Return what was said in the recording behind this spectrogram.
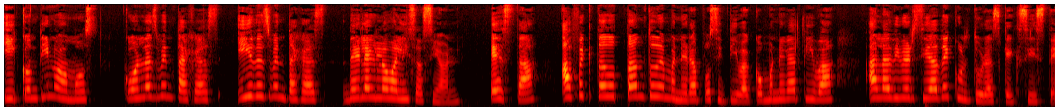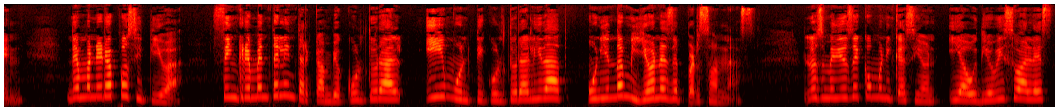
Y continuamos con las ventajas y desventajas de la globalización. Esta ha afectado tanto de manera positiva como negativa a la diversidad de culturas que existen. De manera positiva, se incrementa el intercambio cultural y multiculturalidad, uniendo a millones de personas. Los medios de comunicación y audiovisuales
